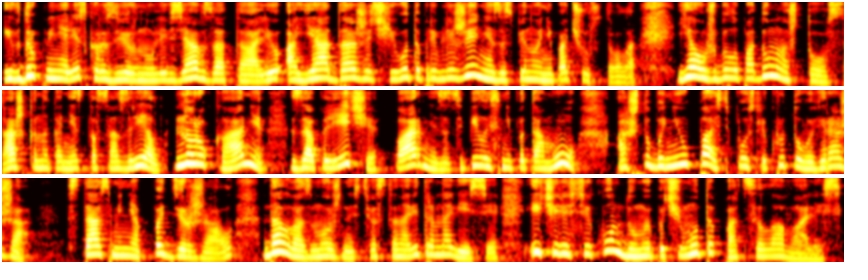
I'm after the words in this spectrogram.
И вдруг меня резко развернули, взяв за талию, а я даже чьего-то приближения за спиной не почувствовала. Я уж было подумала, что Сашка наконец-то созрел, но руками за плечи парня зацепилась не потому, а чтобы не упасть после крутого виража. Стас меня поддержал, дал возможность восстановить равновесие, и через секунду мы почему-то поцеловались.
